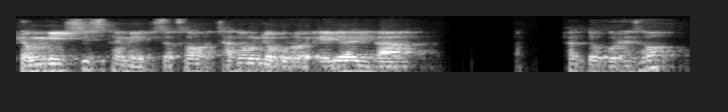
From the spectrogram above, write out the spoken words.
병리 시스템에 있어서 자동적으로 AI가 판독을 해서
